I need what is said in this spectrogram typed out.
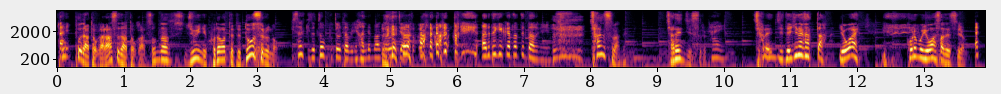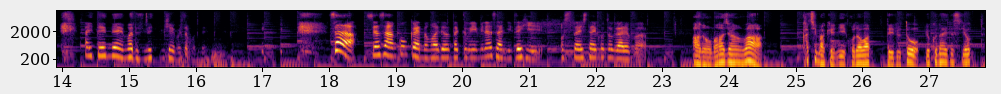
ト はいップだとかラスだとか、そんな順位にこだわっててどうするの？さっきとトップ取るために羽漫が打っちゃうとか、あれだけ語ってたのに。チャンスはね、チャレンジする。はい。チャレンジできなかった弱いこれも弱さですよ。相手ね、まだ見ちゃいましたもんね。うんさあ、土屋さん、今回の麻雀の匠、皆さんにぜひお伝えしたいことがあれば。あの、麻雀は、勝ち負けにこだわっていると良くないですよって。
